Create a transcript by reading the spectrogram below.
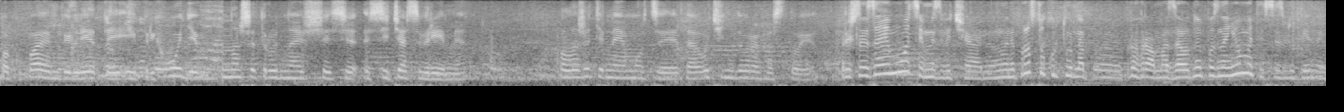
Покупаем билеты и приходим. В наше трудное щи- сейчас время. Положительные эмоции – это очень дорого стоит. Прийшли за емоціями, звичайно. Ну не просто культурна е, програма, а заодно й познайомитися з людиною.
